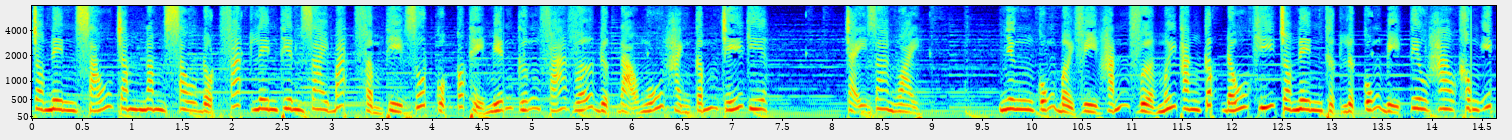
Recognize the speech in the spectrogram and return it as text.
Cho nên 600 năm sau đột phát lên thiên giai bát phẩm thì rốt cuộc có thể miễn cưỡng phá vỡ được đạo ngũ hành cấm chế kia. Chạy ra ngoài. Nhưng cũng bởi vì hắn vừa mới thăng cấp đấu khí cho nên thực lực cũng bị tiêu hao không ít.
